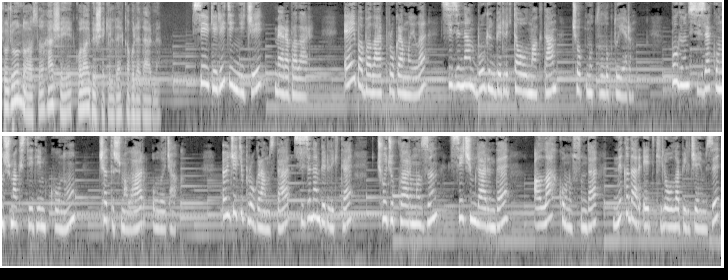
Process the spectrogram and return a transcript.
Çocuğun doğası her şeyi kolay bir şekilde kabul eder mi? Sevgili dinleyici, merhabalar. Ey Babalar programıyla sizinle bugün birlikte olmaktan çok mutluluk duyarım. Bugün size konuşmak istediğim konu çatışmalar olacak. Önceki programımızda sizinle birlikte çocuklarımızın seçimlerinde Allah konusunda ne kadar etkili olabileceğimizi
